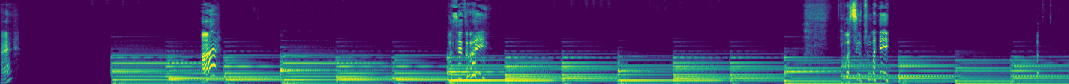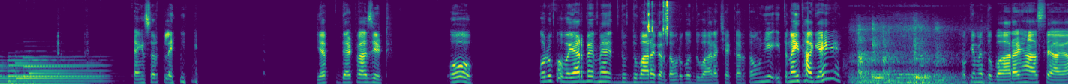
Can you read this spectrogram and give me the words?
हैं हाँ बस इतना ही बस इतना ही thanks for playing yup that was it oh और रुको यार मैं मैं दोबारा करता हूँ रुको दोबारा चेक करता हूँ। ये इतना ही था क्या ये? ओके मैं दोबारा यहाँ से आया।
